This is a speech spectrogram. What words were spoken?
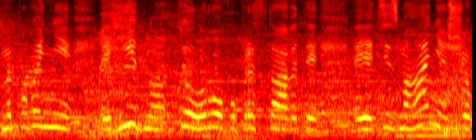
Ми повинні гідно цього року представити е, ці змагання, щоб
